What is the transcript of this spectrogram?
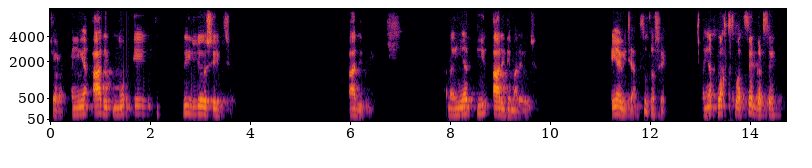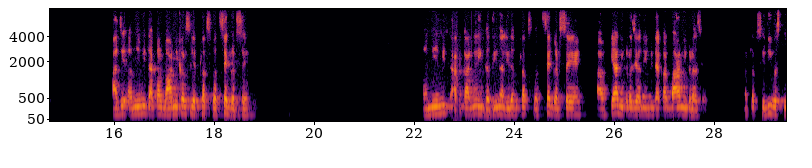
ચલો, અહીંયા આ રીતનો એક ત્રીજો શેપ છે. આ રીતે. અને અહીંયા તીર આ રીતે મારેલું છે. અહીંયા વિચાર, શું થશે? અહીંયા ફ્લક્સ વધશે ઘટશે? આજે અનિયમિત આકાર બહાર નીકળશે એટલે ફ્લક્સ વધશે ઘટશે? અનિયમિત આકારની ગતિના લીધે ફ્લક્સ વધશે કે ઘટશે આ ક્યાં નીકળે છે અનિયમિત આકાર બહાર નીકળે છે મતલબ સીધી વસ્તુ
